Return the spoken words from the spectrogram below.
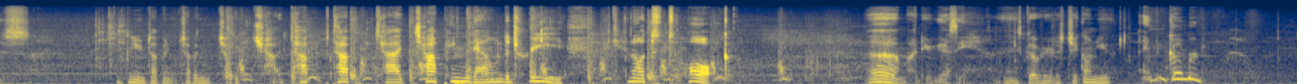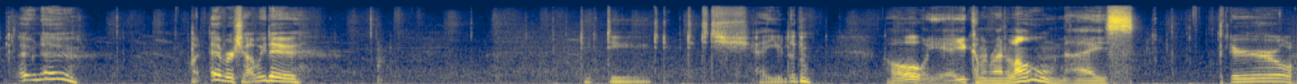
This. Continue chopping, chopping, chopping, chop, top, top, chopping down the tree. I cannot talk. Oh, my dear Gussie. Let's go over here. Let's check on you. I'm encumbered. Oh no. Whatever shall we do? You looking? Oh yeah, you coming right along. Nice. Girl.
